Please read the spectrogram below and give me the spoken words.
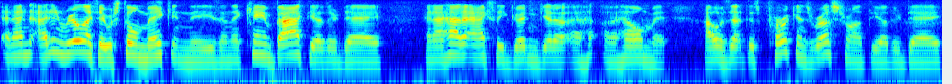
and I, I didn't realize they were still making these, and they came back the other day, and I had to actually go and get a, a, a helmet. I was at this Perkins restaurant the other day,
